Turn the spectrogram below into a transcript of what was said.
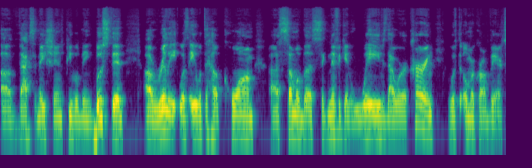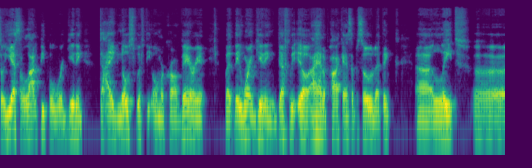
of vaccinations, people being boosted, uh, really was able to help calm uh, some of the significant waves that were occurring with the Omicron variant. So, yes, a lot of people were getting diagnosed with the Omicron variant, but they weren't getting definitely ill. I had a podcast episode, I think uh, late, uh,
